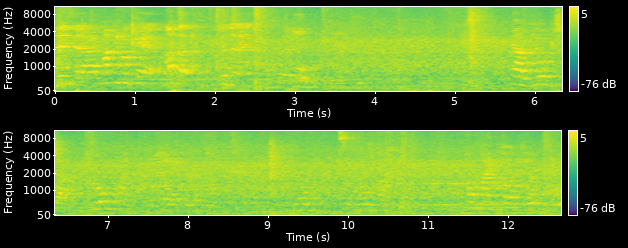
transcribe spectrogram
先生髪の毛まだ作んないいや業者4枚4枚と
